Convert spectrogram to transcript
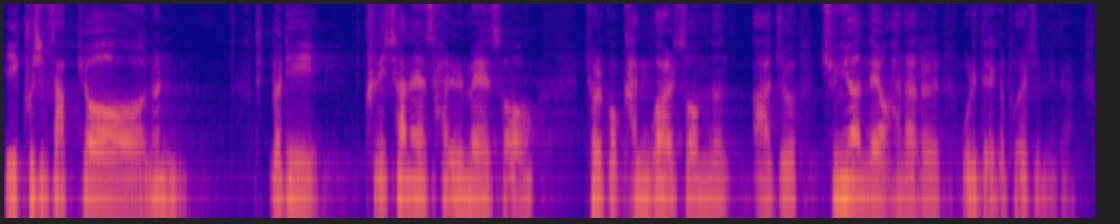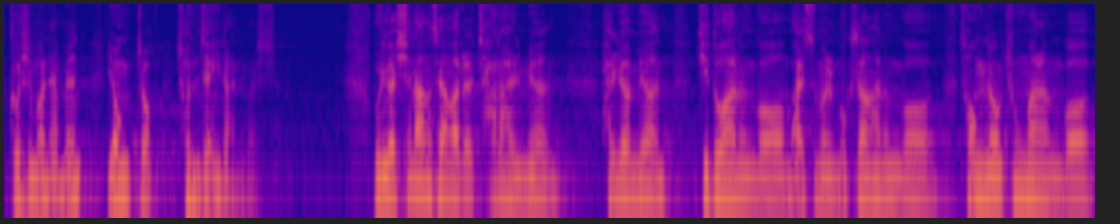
이 94편은 특별히 크리스찬의 삶에서 결코 간과할 수 없는 아주 중요한 내용 하나를 우리들에게 보여줍니다. 그것이 뭐냐면 영적 전쟁이라는 것이죠. 우리가 신앙생활을 잘 알면 하려면 기도하는 것, 말씀을 묵상하는 것, 성령 충만한 것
